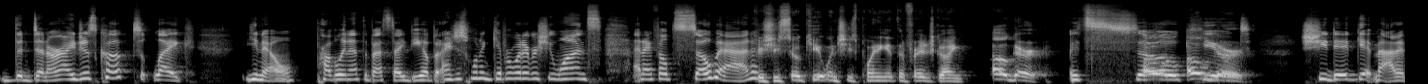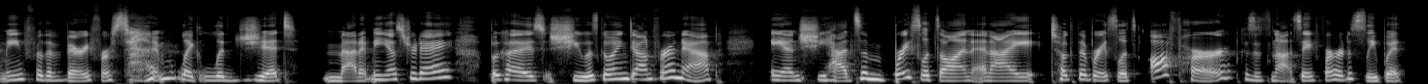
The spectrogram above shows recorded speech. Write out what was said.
the dinner I just cooked. Like, you know, probably not the best idea, but I just want to give her whatever she wants. And I felt so bad. Because she's so cute when she's pointing at the fridge, going, "Ogre." It's so Oh, cute. ogre. She did get mad at me for the very first time, like legit mad at me yesterday because she was going down for a nap and she had some bracelets on and I took the bracelets off her because it's not safe for her to sleep with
